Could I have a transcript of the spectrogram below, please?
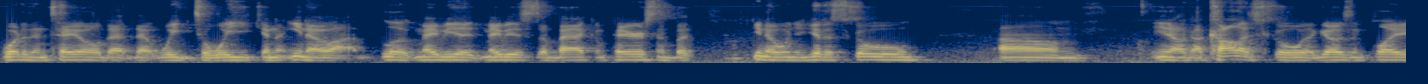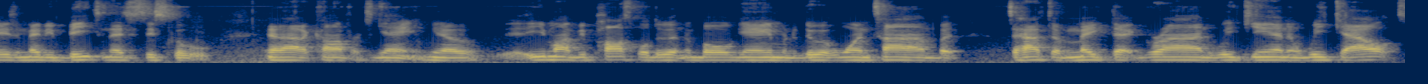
what it entailed that that week to week. And you know, look, maybe it, maybe this is a bad comparison, but you know, when you get a school um, you know, a college school that goes and plays and maybe beats an SEC school and in a conference game. You know, you might be possible to do it in a bowl game or to do it one time, but to have to make that grind week in and week out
